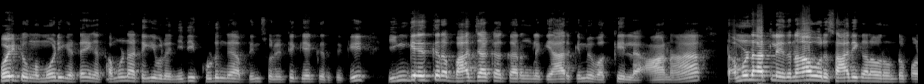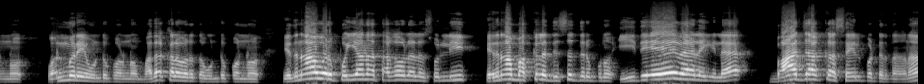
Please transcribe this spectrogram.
போயிட்டு உங்க மோடி கிட்ட எங்க தமிழ்நாட்டுக்கு இவ்வளவு நிதி கொடுங்க அப்படின்னு சொல்லிட்டு கேட்கறதுக்கு இங்க இருக்கிற பாஜக காரங்களுக்கு யாருக்குமே வக்கு இல்லை. ஆனா தமிழ்நாட்டுல எதனா ஒரு சாதி கலவரம் உண்டு பண்ணும் வன்முறையை உண்டு பண்ணணும் மத கலவரத்தை உண்டு பண்ணணும் எதனா ஒரு பொய்யான தகவல்களை சொல்லி எதனா மக்களை திசை திருப்பணும் இதே வேலையில பாஜக செயல்பட்டு இருந்தாங்கன்னா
